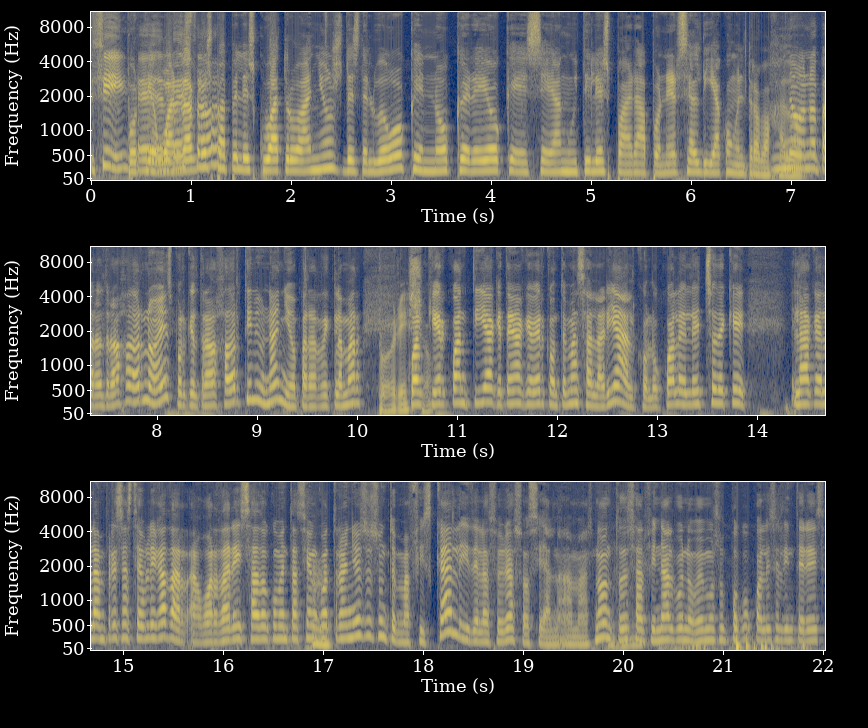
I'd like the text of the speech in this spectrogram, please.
Sí, Porque guardar resto- los papeles cuatro años, desde luego que no creo que sean útiles para ponerse al día con el trabajador. No, no, para el trabajador no es, porque el trabajador tiene un año para reclamar cualquier cuantía que tenga que ver con tema salarial, con lo cual el hecho de que la, que la empresa esté obligada a guardar esa documentación cuatro años es un tema fiscal y de la seguridad social nada más, ¿no? Entonces al final, bueno, vemos un poco cuál es el interés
